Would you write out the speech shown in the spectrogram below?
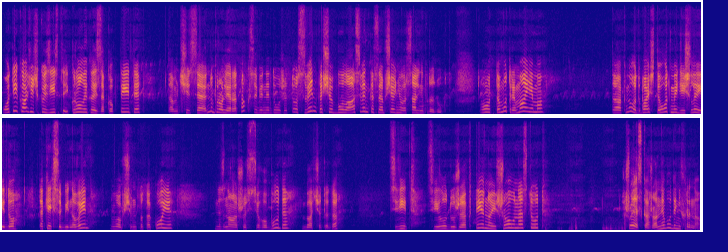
От і качечку з'їсти, і кролика, і закоптити. Там, чи це, ну, бролера так собі не дуже, то свинка, щоб була, а свинка це взагалі універсальний продукт. От, тому тримаємо. Так, ну от бачите, от ми дійшли і до таких собі новин. В общем-то, такої. Не знаю, що з цього буде. Бачите, да? Цвіт цвіло дуже активно. І що у нас тут? А що я скажу? А не буде ні хрена.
